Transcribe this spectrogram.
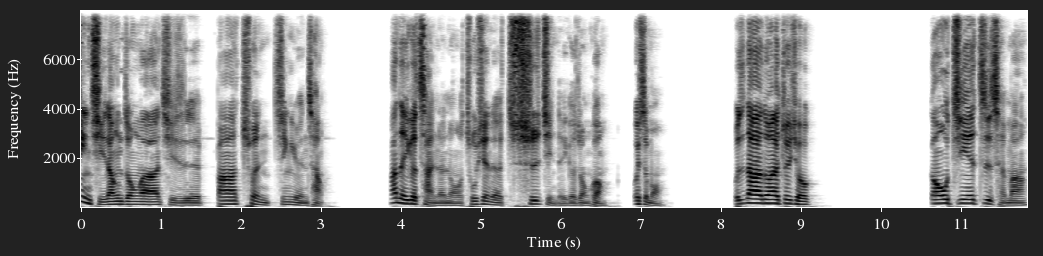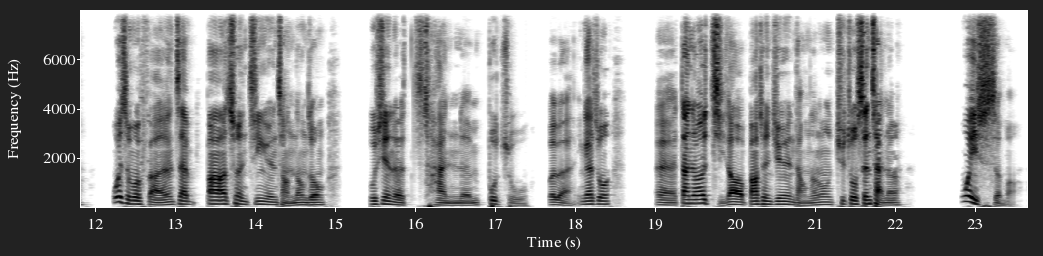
近期当中啊，其实八寸晶圆厂它的一个产能哦，出现了吃紧的一个状况，为什么？不是大家都在追求高阶制程吗？为什么反而在八寸晶圆厂当中出现了产能不足？不不，应该说，呃，大家都挤到八寸晶圆厂当中去做生产呢？为什么？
